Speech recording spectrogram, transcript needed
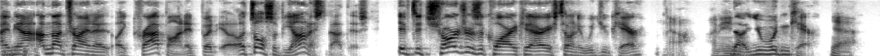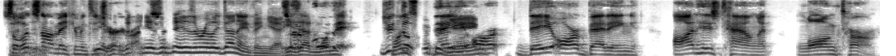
I mean, I, I'm not trying to like crap on it, but uh, let's also be honest about this. If the Chargers acquired Kadarius Toney, would you care? No, I mean, No, you wouldn't care. yeah. So let's not make him into He Jerry he, hasn't, he hasn't really done anything yet. He's So had prove one. it. You one know, they game. are they are betting on his talent long term.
